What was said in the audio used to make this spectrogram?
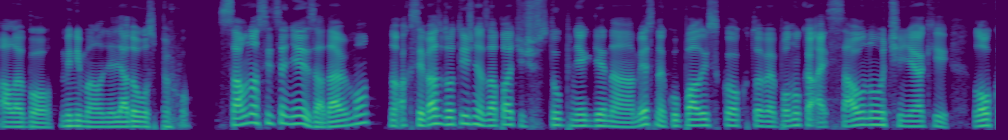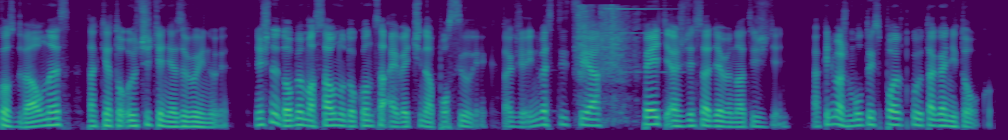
Alebo minimálne ľadovú sprchu. Sauna síce nie je zadarmo, no ak si raz do týždňa zaplatíš vstup niekde na miestne kúpalisko, ktoré ponúka aj saunu či nejaký low cost wellness, tak ťa to určite nezrujnuje. V dnešnej dobe má saunu dokonca aj väčšina posiliek, takže investícia 5 až 10 eur na týždeň. A keď máš multisportku, tak ani toľko.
